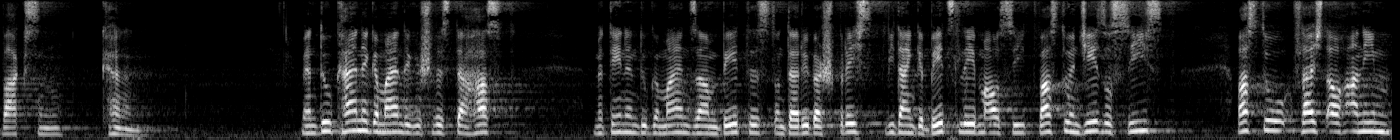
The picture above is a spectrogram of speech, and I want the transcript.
wachsen können. Wenn du keine Gemeindegeschwister hast, mit denen du gemeinsam betest und darüber sprichst, wie dein Gebetsleben aussieht, was du in Jesus siehst, was du vielleicht auch an ihm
